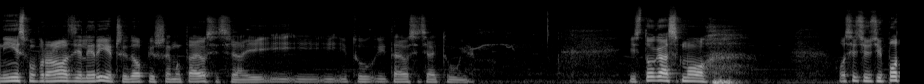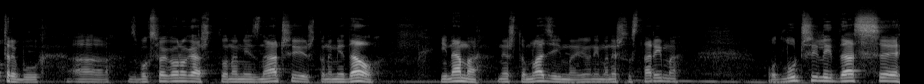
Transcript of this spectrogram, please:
nismo pronalazili riječi da opišemo taj osjećaj i, i, i, tu, i taj osjećaj tuge. I stoga smo, osjećajući potrebu a, zbog svega onoga što nam je znači, što nam je dao i nama nešto mlađima i onima nešto starima, odlučili da se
